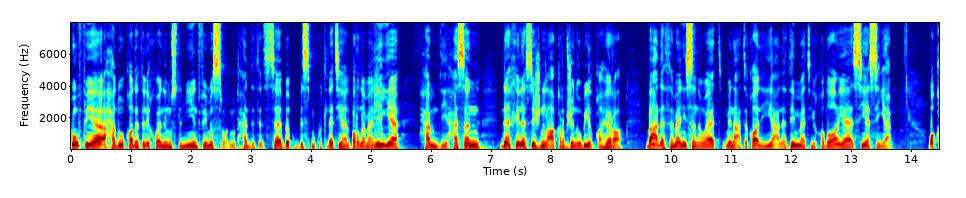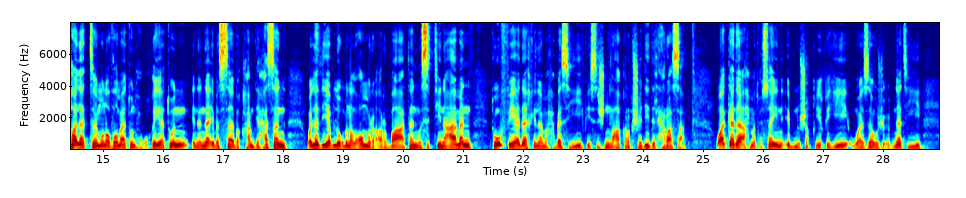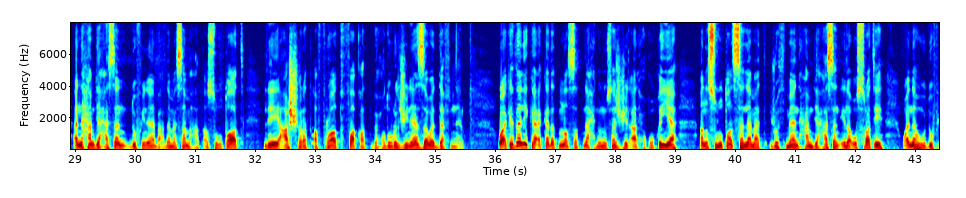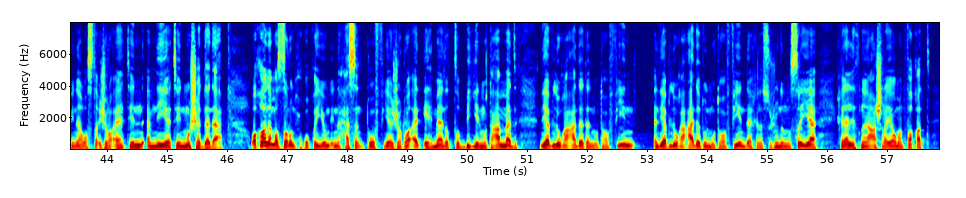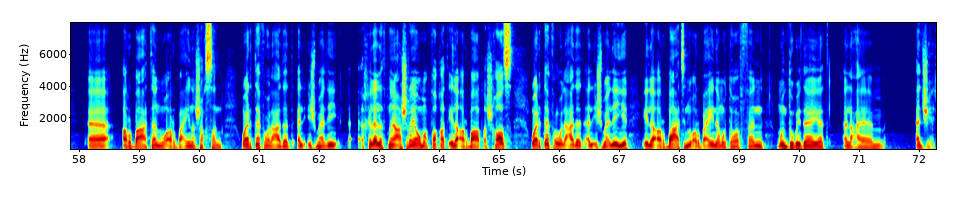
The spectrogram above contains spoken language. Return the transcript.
توفي أحد قادة الإخوان المسلمين في مصر والمتحدث السابق باسم كتلتها البرلمانية حمدي حسن داخل سجن العقرب جنوبي القاهرة بعد ثمان سنوات من اعتقاله على ذمة قضايا سياسية. وقالت منظمات حقوقية إن النائب السابق حمدي حسن والذي يبلغ من العمر 64 عاما توفي داخل محبسه في سجن العقرب شديد الحراسة. وأكد أحمد حسين ابن شقيقه وزوج ابنته أن حمدي حسن دفن بعدما سمحت السلطات لعشرة أفراد فقط بحضور الجنازة والدفن. وكذلك أكدت منصة نحن نسجل الحقوقية أن السلطات سلمت جثمان حمدي حسن إلى أسرته وأنه دفن وسط إجراءات أمنية مشددة. وقال مصدر حقوقي إن حسن توفي جراء الإهمال الطبي المتعمد ليبلغ عدد المتوفين ليبلغ عدد المتوفين داخل السجون المصرية خلال 12 يوما فقط 44 شخصا. ويرتفع العدد الإجمالي خلال 12 يوما فقط إلى أربعة أشخاص ويرتفع العدد الإجمالي إلى 44 متوفى منذ بداية العام الجاري.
